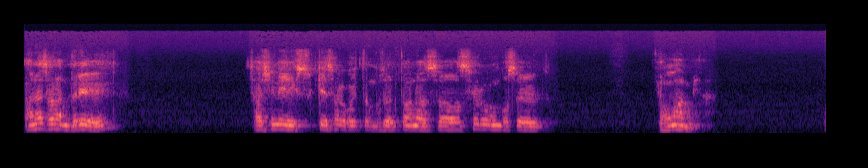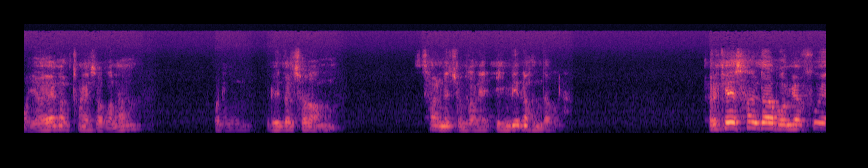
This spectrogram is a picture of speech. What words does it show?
많은 사람들이 자신이 익숙히 살고 있던 곳을 떠나서 새로운 곳을 경험합니다. 뭐 여행을 통해서거나 또는 우리들처럼 삶의 중간에 이민을 한다거나 그렇게 살다 보면 후에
